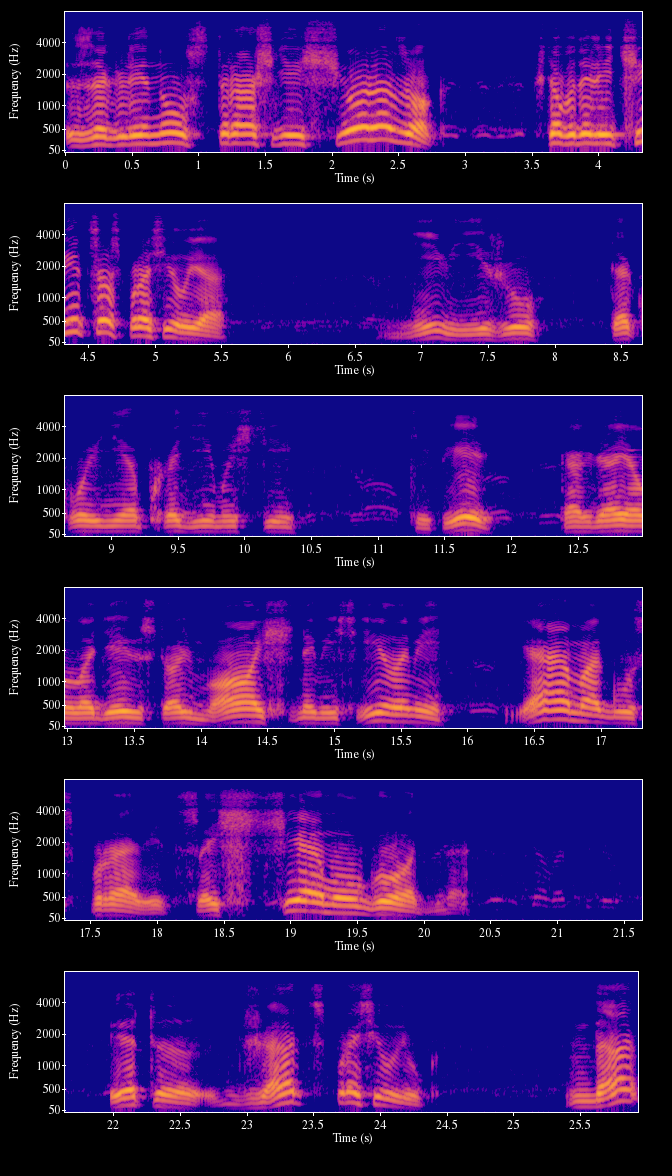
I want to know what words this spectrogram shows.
«Заглянул в страж еще разок, чтобы долечиться?» — спросил я. «Не вижу», такой необходимости. Теперь, когда я владею столь мощными силами, я могу справиться с чем угодно. «Это Джарт?» — спросил Люк. «Да,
